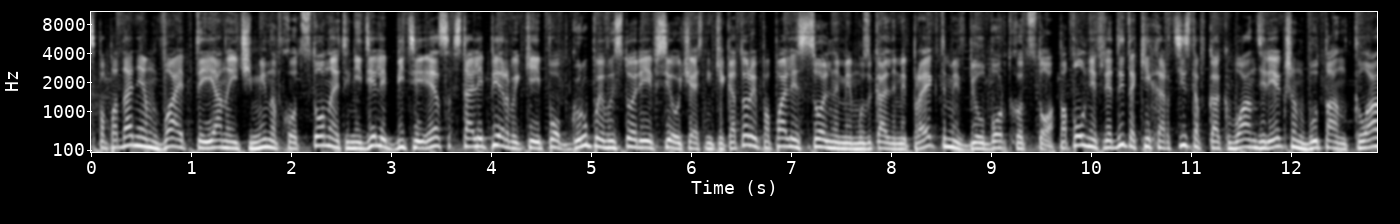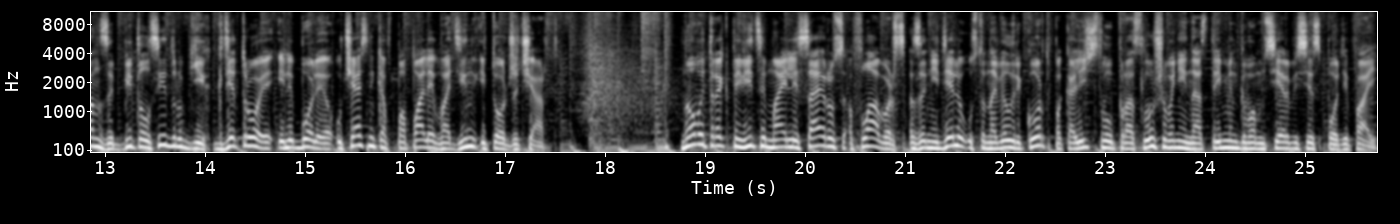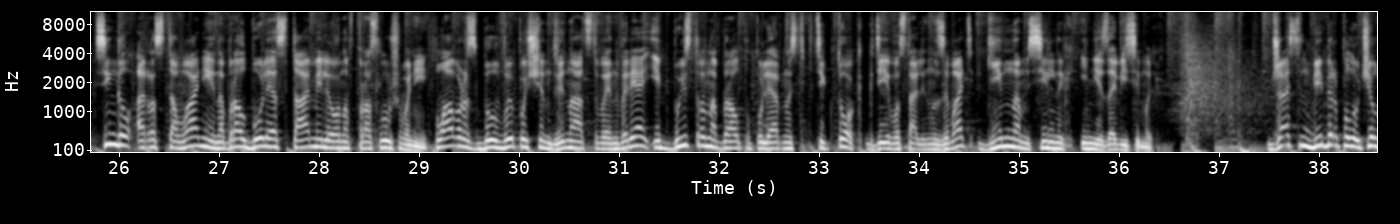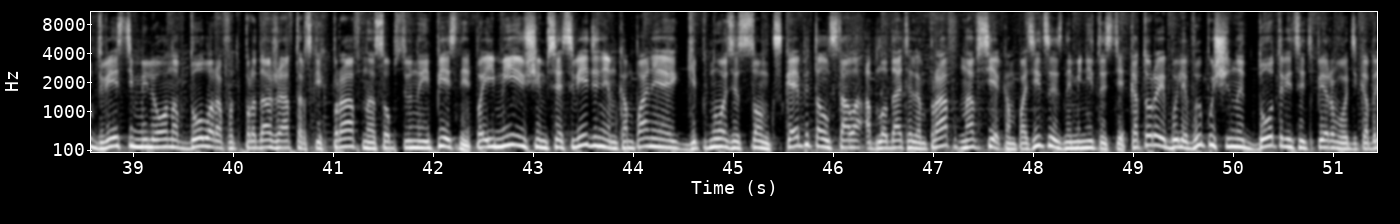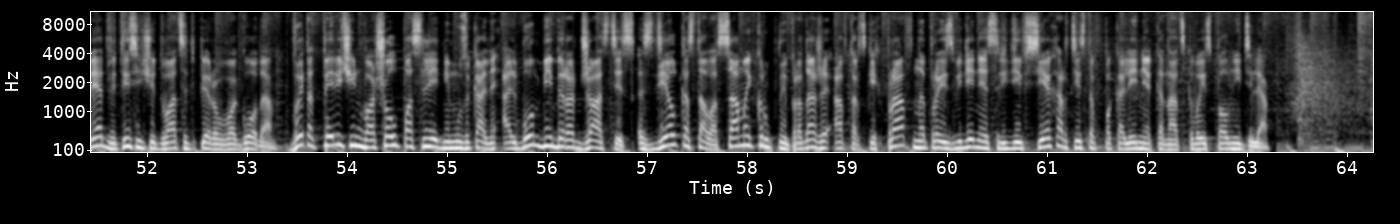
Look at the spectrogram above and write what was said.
С попаданием Vibe Таяна и Чимина в ход 100 на этой неделе BTS стали первой кей-поп группой в истории, все участники которой попали с сольными музыкальными проектами в Billboard Hot 100, пополнив ряды таких артистов, как One Direction, Bhutan Clan, The Beatles и других, где трое или более участников попали в один и тот же чарт. Новый трек певицы Майли Сайрус Flowers за неделю установил рекорд по количеству прослушиваний на стриминговом сервисе Spotify. Сингл о расставании набрал более 100 миллионов прослушиваний. Flowers был выпущен 12 января и быстро набрал популярность в TikTok, где его стали называть гимном сильных и независимых. Джастин Бибер получил 200 миллионов долларов от продажи авторских прав на собственные песни. По имеющимся сведениям, компания Hypnosis Songs Capital стала обладателем прав на все композиции знаменитости, которые были выпущены до 31 декабря 2021 года. В этот перечень вошел последний музыкальный альбом Бибера Justice. Сделка стала самой крупной продажей авторских прав на произведение среди всех артистов поколения канадского исполнителя.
